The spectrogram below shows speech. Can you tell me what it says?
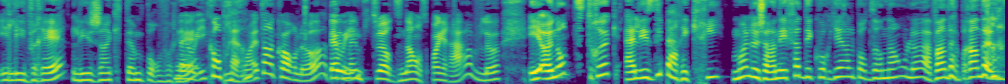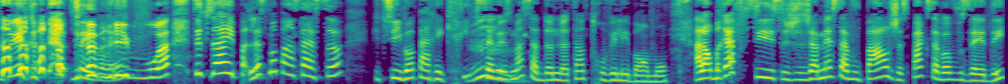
Et les vrais, les gens qui t'aiment pour vrai, Ben oui, ils comprennent. vont être encore là. Ben oui. Même si tu leur dis non, c'est pas grave. Là. Et un autre petit truc, allez-y par écrit. Moi, j'en ai fait des courriels pour dire non, là, avant d'apprendre à le dire C'est de vrai. vive voix. Tu sais, tu dis, Hey, laisse-moi penser à ça, puis tu y vas par écrit. Hmm. Sérieusement, ça te donne le temps de trouver les bons mots. Alors, bref, si jamais ça vous parle, j'espère que ça va vous aider.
